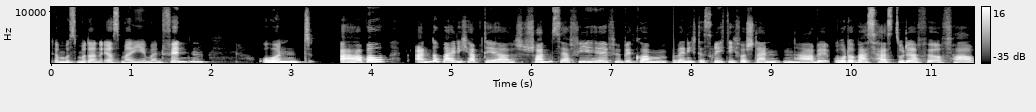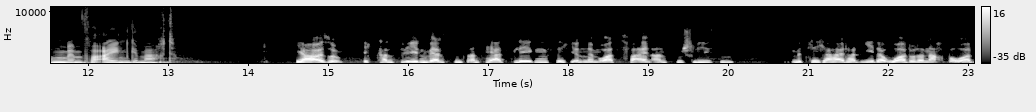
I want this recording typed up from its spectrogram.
Da muss man dann erstmal jemand finden. Und aber anderweitig habt ihr ja schon sehr viel Hilfe bekommen, wenn ich das richtig verstanden habe. Oder was hast du da für Erfahrungen mit dem Verein gemacht? Ja, also ich kann es jedem wärmstens ans Herz legen, sich in einem Ortsverein anzuschließen. Mit Sicherheit hat jeder Ort oder Nachbarort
